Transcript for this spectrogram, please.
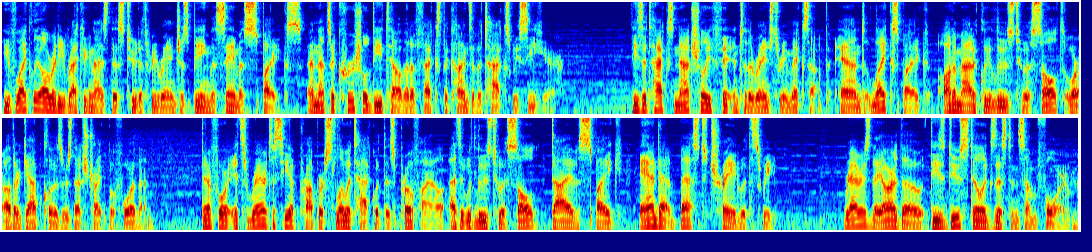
You've likely already recognized this 2 to 3 range as being the same as spikes, and that's a crucial detail that affects the kinds of attacks we see here. These attacks naturally fit into the range 3 mix-up, and, like Spike, automatically lose to Assault or other gap closers that strike before them. Therefore, it's rare to see a proper slow attack with this profile, as it would lose to Assault, Dive, Spike, and at best trade with Sweep. Rare as they are, though, these do still exist in some form,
